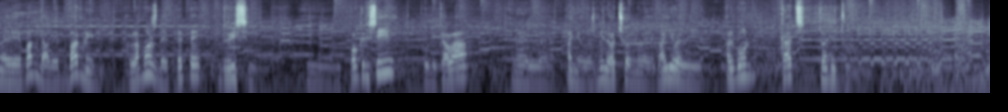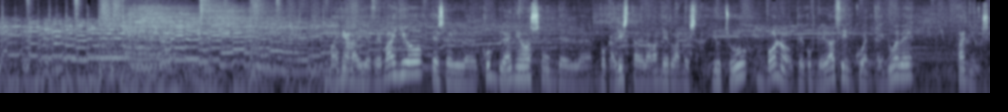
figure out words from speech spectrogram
eh, banda de Burning. Hablamos de Pepe Risi. Y Hypocrisy publicaba en el año 2008, el 9 de mayo, el álbum Catch 22. Mañana 10 de mayo es el cumpleaños del vocalista de la banda irlandesa U2, Bono, que cumplirá 59 años.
